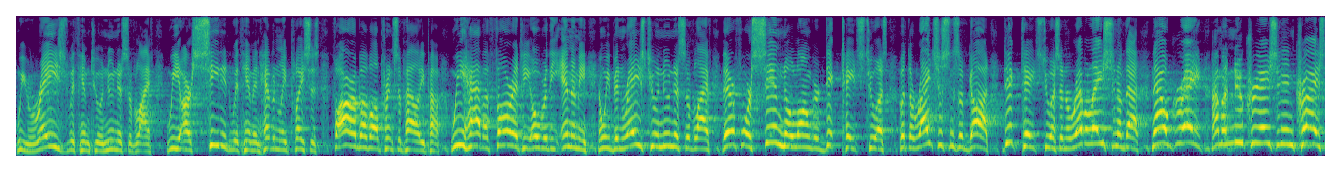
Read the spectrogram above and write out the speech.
We raised with him to a newness of life. We are seated with him in heavenly places, far above all principality power. We have authority over the enemy, and we've been raised to a newness of life. Therefore, sin no longer dictates to us, but the righteousness of God dictates to us. And a revelation of that. Now, great, I'm a new creation in Christ.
